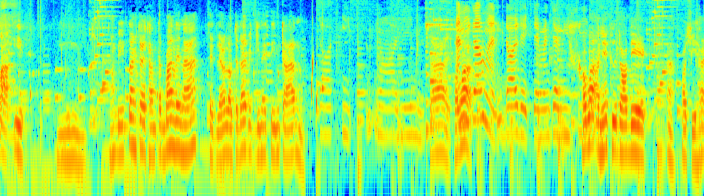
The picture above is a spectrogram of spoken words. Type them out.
ปากอีก อืม น้องบิ๊กตั้งใจทำกันบ้านเลยนะ เสร็จแล้วเราจะได้ไปกินไอติมกัน ดออีกนอดินใช่ เพราะว่า อันนี้ก็เหมือนดอเด็กแต่มันจะมีข้งเพราะว่าอันนี้คือดอเด็ก อะพอชี้ให้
